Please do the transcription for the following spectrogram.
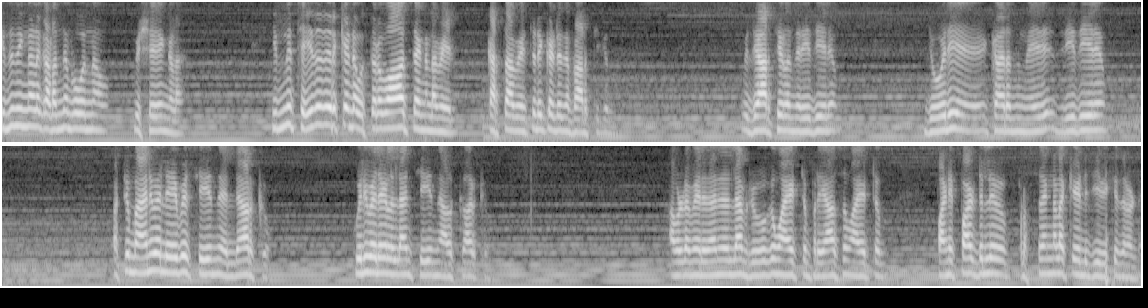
ഇന്ന് നിങ്ങൾ കടന്നു പോകുന്ന വിഷയങ്ങൾ ഇന്ന് ചെയ്തു തീർക്കേണ്ട ഉത്തരവാദിത്തങ്ങളുടെ മേൽ കർത്താവ് ഏറ്റെടുക്കേണ്ടി എന്ന് പ്രാർത്ഥിക്കുന്നു. വിദ്യാർത്ഥികൾ എന്ന രീതിയിലും ജോലിക്കാരെന്ന രീതിയിലും മറ്റു മാനുവൽ ലേബേഴ്സ് ചെയ്യുന്ന എല്ലാവർക്കും കുലിവലകളെല്ലാം ചെയ്യുന്ന ആൾക്കാർക്കും അവരുടെ മേലെല്ലാം രോഗമായിട്ടും പ്രയാസമായിട്ടും പണിപ്പാട്ടിൽ പ്രശ്നങ്ങളൊക്കെ ആയിട്ട് ജീവിക്കുന്നവരുണ്ട്.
